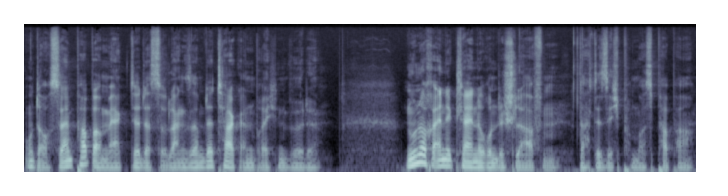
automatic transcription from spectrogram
und auch sein Papa merkte, dass so langsam der Tag anbrechen würde. Nur noch eine kleine Runde schlafen, dachte sich Pumbas Papa.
